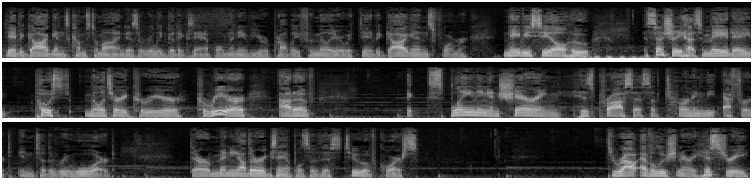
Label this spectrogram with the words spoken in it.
David Goggins comes to mind as a really good example. Many of you are probably familiar with David Goggins, former Navy SEAL, who essentially has made a post military career career out of explaining and sharing his process of turning the effort into the reward. There are many other examples of this too, of course. Throughout evolutionary history,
